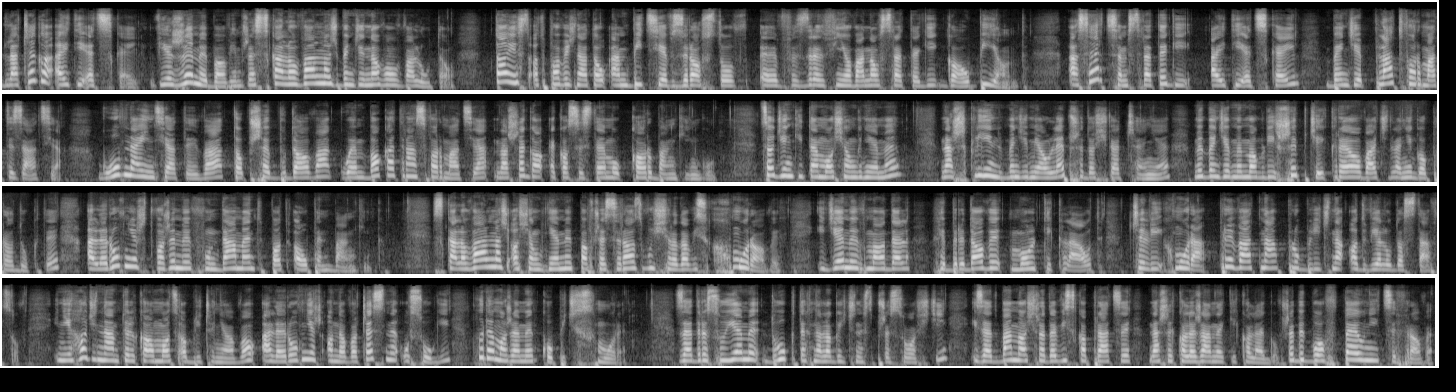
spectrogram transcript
Dlaczego IT at Scale? Wierzymy bowiem, że skalowalność będzie nową walutą. To jest odpowiedź na tą ambicję wzrostu w, e, w zdefiniowaną w strategii Go Beyond. A sercem strategii IT at Scale będzie platformatyzacja. Główna inicjatywa to przebudowa, głęboka transformacja naszego ekosystemu core bankingu. Co dzięki temu osiągniemy? Nasz klient będzie miał lepsze doświadczenie, my będziemy mogli szybciej kreować dla niego produkty, ale również tworzymy fundament pod open banking. Skalowalność osiągniemy poprzez rozwój środowisk chmurowych. Idziemy w model hybrydowy multi-cloud, czyli chmura prywatna, publiczna od wielu dostawców. I nie chodzi nam tylko o moc obliczeniową, ale również o nowoczesne usługi, które możemy kupić z chmury. Zaadresujemy dług technologiczny z przeszłości i zadbamy o środowisko pracy naszych koleżanek i kolegów, żeby było w pełni cyfrowe.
